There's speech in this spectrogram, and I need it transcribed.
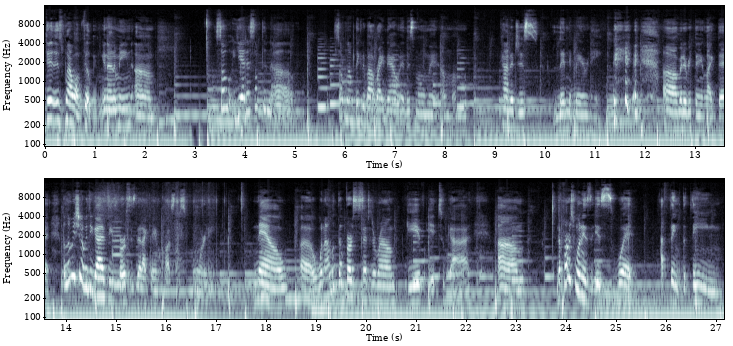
This is how I'm feeling. You know what I mean? Um, so yeah, that's something. Uh, something I'm thinking about right now in this moment. I'm, I'm kind of just letting it marinate um, and everything like that. But let me share with you guys these verses that I came across this morning. Now, uh, when I looked up verses centered around give it to God, um, the first one is is what I think the theme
